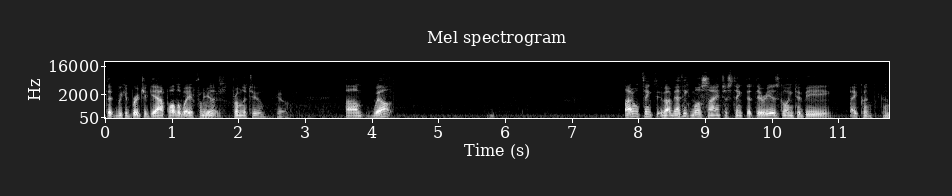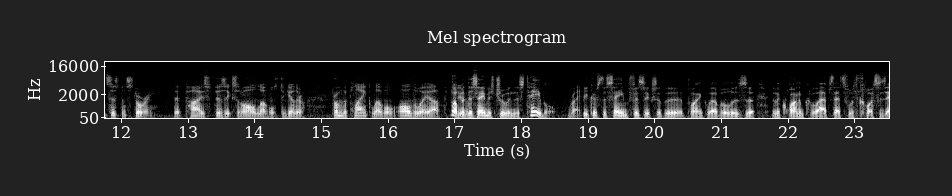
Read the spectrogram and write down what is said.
That we could bridge a gap all the way from yes. the from the two? Yeah. Um, well, I don't think. That, I, mean, I think most scientists think that there is going to be a con consistent story that ties physics at all levels together from the Planck level all the way up. Well, but the same is true in this table. Right. Because the same physics at the Planck level is uh, in the quantum collapse. That's what causes e-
